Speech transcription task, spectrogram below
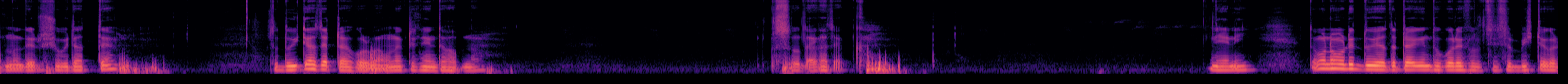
আপনাদের সুবিধার্থে। তো দুইটা হাজার টাকা করব, এমন একটা চিন্তা ভাবনা সো দেখা যাক। নিয়ে নিই। তো মোটামুটি দুই হাজার টাকা কিন্তু করে ফেলছি। সো বিশ টাকার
